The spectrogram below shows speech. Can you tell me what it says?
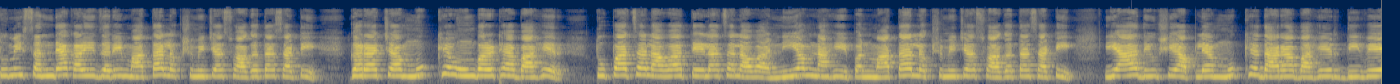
तुम्ही संध्याकाळी जरी माता लक्ष्मीच्या स्वागतासाठी घराच्या मुख्य उंबरठ्या बाहेर तुपाचा लावा तेलाचा लावा नियम नाही पण माता लक्ष्मीच्या स्वागतासाठी या दिवशी आपल्या मुख्य दाराबाहेर दिवे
